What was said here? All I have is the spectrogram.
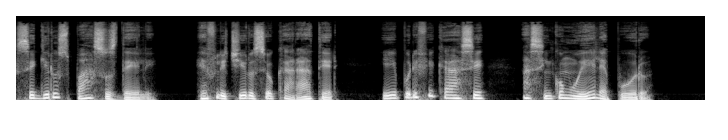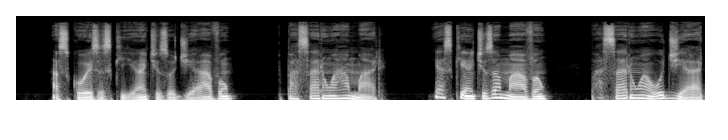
seguir os passos dele, refletir o seu caráter e purificar-se assim como ele é puro. As coisas que antes odiavam passaram a amar, e as que antes amavam passaram a odiar.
